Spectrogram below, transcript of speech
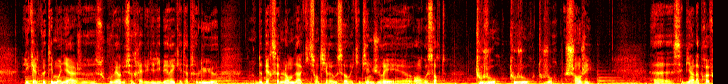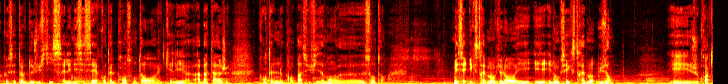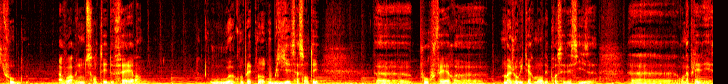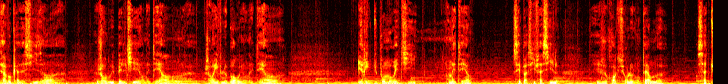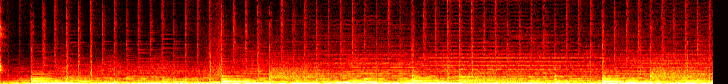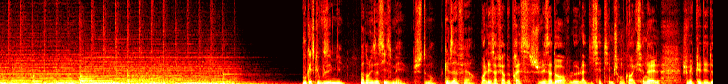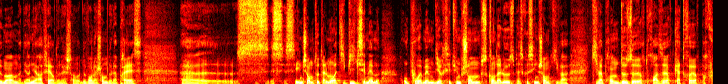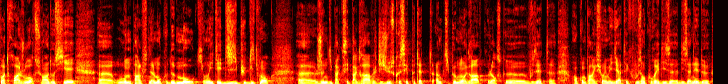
les quelques témoignages sous couvert du secret du délibéré qui est absolu, de personnes lambda qui sont tirées au sort et qui deviennent jurés, en ressortent toujours, toujours, toujours changés. Euh, c'est bien la preuve que cette œuvre de justice, elle est nécessaire quand elle prend son temps et qu'elle est euh, abattage quand elle ne prend pas suffisamment euh, son temps. Mais c'est extrêmement violent et, donc c'est extrêmement usant. Et je crois qu'il faut avoir une santé de fer ou complètement oublier sa santé pour faire majoritairement des procès d'assises. Euh, on appelait les avocats d'assises. Hein. Jean-Louis Pelletier en était un, euh, Jean-Yves Leborgne en était un, Éric Dupont-Moretti en était un. C'est pas si facile et je crois que sur le long terme, ça tue. Vous, qu'est-ce que vous aimiez? Pas dans les assises, mais justement, quelles affaires? Moi, les affaires de presse, je les adore. La 17e chambre correctionnelle, je vais plaider demain ma dernière affaire devant la chambre de la presse. Euh, c'est une chambre totalement atypique. C'est même, on pourrait même dire que c'est une chambre scandaleuse parce que c'est une chambre qui va qui va prendre deux heures, trois heures, quatre heures, parfois trois jours sur un dossier euh, où on ne parle finalement que de mots qui ont été dits publiquement. Euh, je ne dis pas que c'est pas grave, je dis juste que c'est peut-être un petit peu moins grave que lorsque euh, vous êtes en comparution immédiate et que vous encourez dix, dix années de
